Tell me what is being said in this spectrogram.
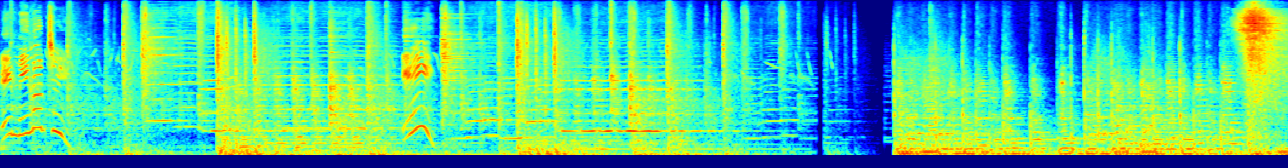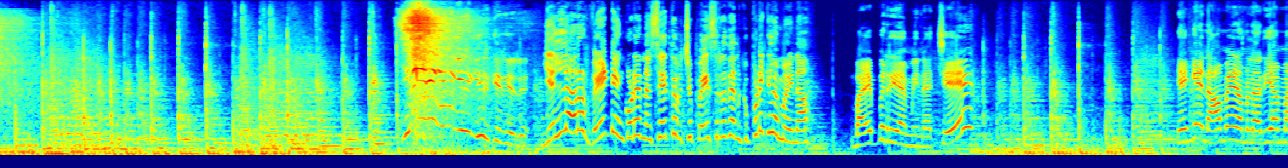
ஏய் மீனாட்சி! என்ன சேர்த்து வச்சு பேசுறது எனக்கு பிடிக்கல மைனா. பயப்படுறியா மீனாட்சி? எங்க நாமே நம்மள அறியாம?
